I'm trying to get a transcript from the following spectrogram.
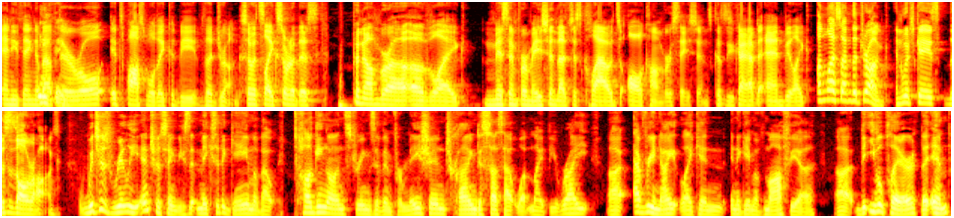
anything about anything. their role, it's possible they could be the drunk. So it's like sort of this penumbra of like misinformation that just clouds all conversations because you kind of have to end be like, unless I'm the drunk, in which case this is all wrong which is really interesting because it makes it a game about tugging on strings of information, trying to suss out what might be right. Uh, every night, like in in a game of Mafia, uh, the evil player, the imp,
